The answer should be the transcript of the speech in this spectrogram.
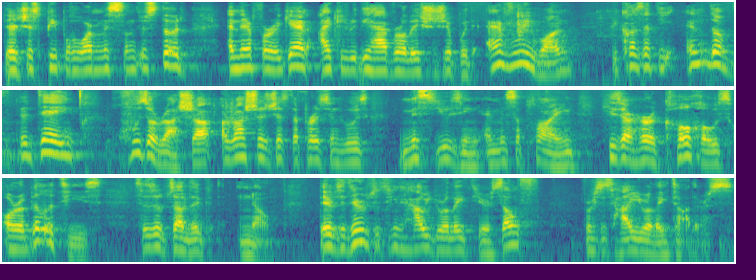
They're just people who are misunderstood. And therefore, again, I could really have a relationship with everyone because at the end of the day, who's a Rasha? A Rasha is just a person who's misusing and misapplying his or her kochos or abilities. Says Tzaddik, no. There's a difference between how you relate to yourself versus how you relate to others.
